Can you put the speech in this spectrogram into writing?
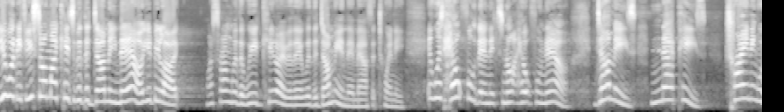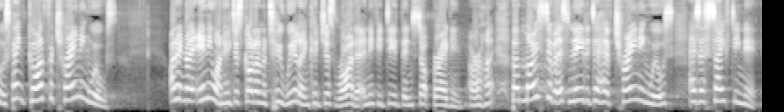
You would, if you saw my kids with a dummy now, you'd be like, What's wrong with a weird kid over there with a dummy in their mouth at 20? It was helpful then, it's not helpful now. Dummies, nappies, training wheels. Thank God for training wheels. I don't know anyone who just got on a two wheeler and could just ride it, and if you did, then stop bragging, all right? But most of us needed to have training wheels as a safety net.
